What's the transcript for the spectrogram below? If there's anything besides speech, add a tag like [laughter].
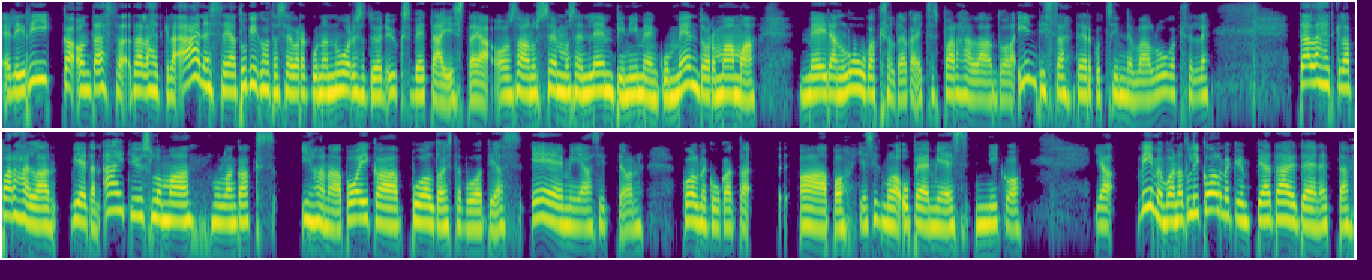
Eli Riikka on tässä tällä hetkellä äänessä ja tukikohtaseurakunnan nuorisotyön yksi vetäjistä ja on saanut semmoisen lempinimen kuin Mentor Mama meidän Luukakselta, joka itse asiassa parhaillaan on tuolla Intissä. Terkut sinne vaan Luukakselle. Tällä hetkellä parhaillaan vietän äitiyslomaa. Mulla on kaksi ihanaa poikaa, puolitoista vuotias Eemi ja sitten on kolme kuukautta Aapo ja sitten mulla on upea mies Niko. Ja viime vuonna tuli 30 täyteen, että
